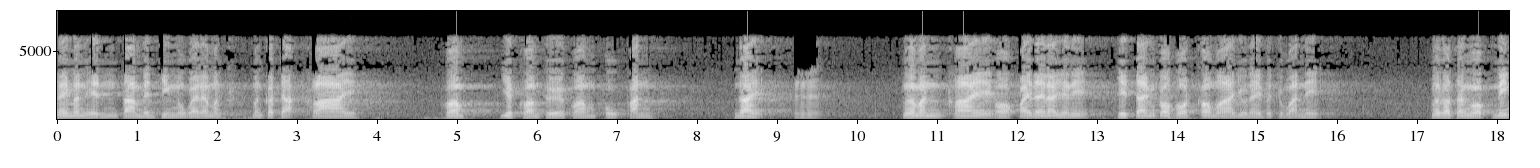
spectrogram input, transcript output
ให้มันเห็นตามเป็นจริงลงไปแล้วมันมันก็จะคลาย ความยึดความถือความผูกพันได้เมื่อมันคลายออกไปได้แล้วอย่างนี้ จิตใจมันก็หดเข้ามาอยู่ในปัจจุบันนี้มันก็สงบนิ่ง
